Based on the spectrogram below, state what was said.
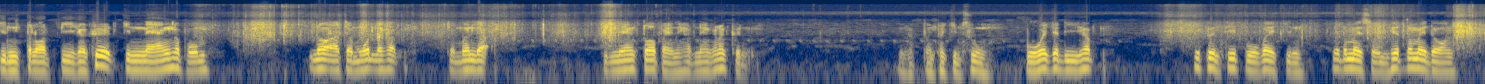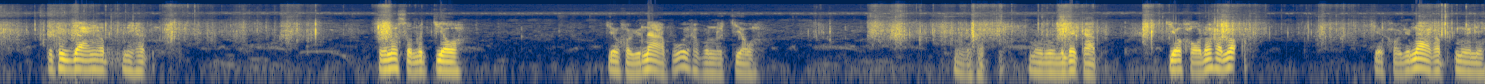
กินตลอดปีก็คือกินแหนงครับผมนออาจจะมดแล้วครับ จะหมดแล้วกินแหนงต่อไปนะครับแหนงกำลังขึ้นนี่ครับต้นไผ่กินสูงปลูกไว้จะดีครับนี่พื้นที่ปลูกไว้กินเฮ็ดต้นไม้สมเฮ็ดต้นไม้ดองเป็นทุกอย่างครับนี่ครับ เป็นน้ำสนรถเกี่ยว เกี่ยวเขาอยู่หน้าพูดครับบนเกี่ยวนี่แหละครับมาดูบรรยากาศเกี่ยวเขาเนาะครับเนาะเกี่ยวเขาอยู่หน้าครับมือนี้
